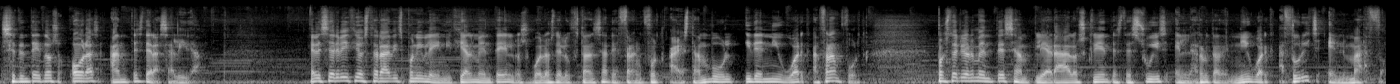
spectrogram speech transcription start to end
72 horas antes de la salida. El servicio estará disponible inicialmente en los vuelos de Lufthansa de Frankfurt a Estambul y de Newark a Frankfurt. Posteriormente se ampliará a los clientes de Swiss en la ruta de Newark a Zurich en marzo.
